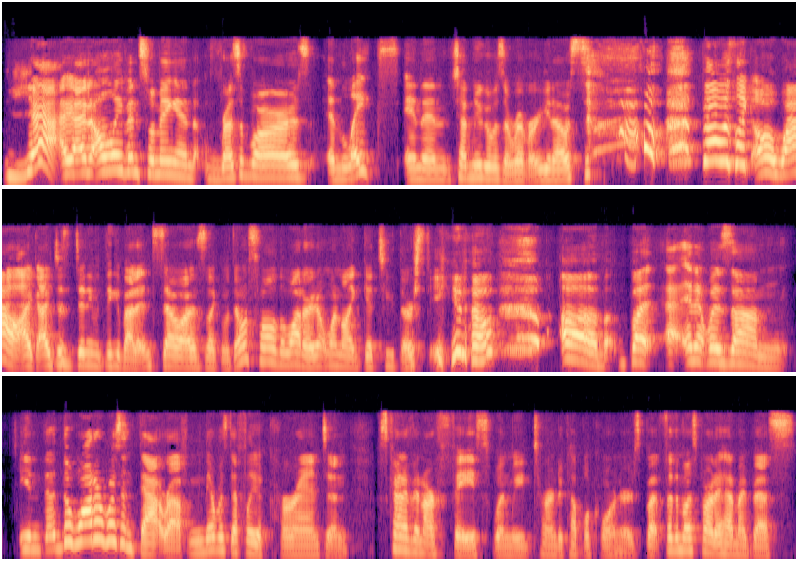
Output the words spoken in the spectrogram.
Yeah, I had only been swimming in reservoirs and lakes, and then Chattanooga was a river, you know. So was like, oh wow, I, I just didn't even think about it. And so I was like, well, don't swallow the water. I don't want to like get too thirsty, you know. Um, but and it was um, the, the water wasn't that rough. I mean, there was definitely a current, and it's kind of in our face when we turned a couple corners. But for the most part, I had my best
